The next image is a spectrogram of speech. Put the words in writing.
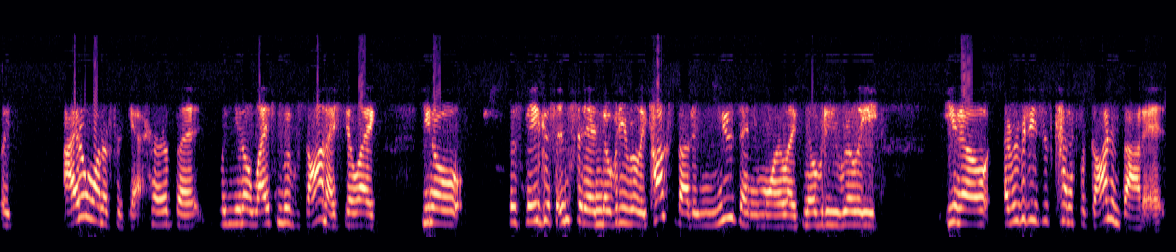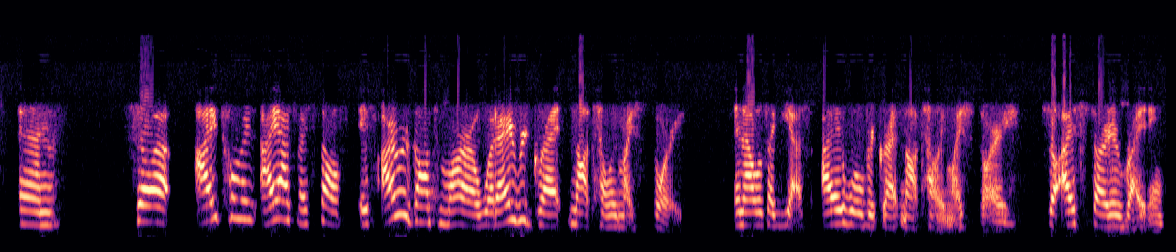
like I don't want to forget her, but when you know life moves on, I feel like, you know, this Vegas incident, nobody really talks about it in the news anymore. Like nobody really, you know, everybody's just kind of forgotten about it. And so uh, I told my, I asked myself, if I were gone tomorrow, would I regret not telling my story? And I was like, yes, I will regret not telling my story. So I started writing.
